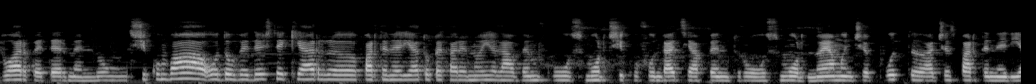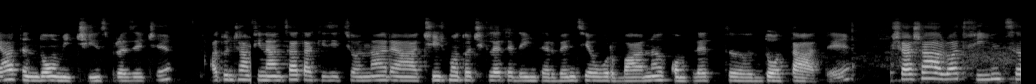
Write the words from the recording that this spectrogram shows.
doar pe termen lung. Și cumva o dovedește chiar uh, parteneriatul pe care noi îl avem cu Smurt și cu Fundația pentru Smurt. Noi am început uh, acest parteneriat în 2015 atunci am finanțat achiziționarea 5 motociclete de intervenție urbană complet dotate și așa a luat ființă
